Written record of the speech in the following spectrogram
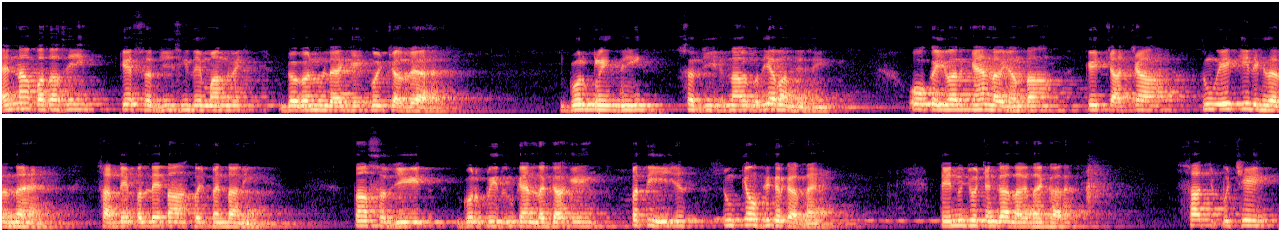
ਇੰਨਾ ਪਤਾ ਸੀ ਕਿ ਸਰਜੀਤ ਸਿੰਘ ਦੇ ਮਨ ਵਿੱਚ ਗਗਨ ਨੂੰ ਲੈ ਕੇ ਕੋਈ ਚੱਲ ਰਿਹਾ ਹੈ। ਗੁਰਪ੍ਰੀਤ ਦੀ ਸਰਜੀਤ ਨਾਲ ਵਧੀਆ ਬਣਦੀ ਸੀ। ਉਹ ਕਈ ਵਾਰ ਕਹਿਣ ਲੱਗ ਜਾਂਦਾ ਕਿ ਚਾਚਾ ਤੂੰ ਇਹ ਕੀ ਲਿਖਦਾ ਰਹਿੰਦਾ ਹੈ? ਸਾਡੇ ਪੱਲੇ ਤਾਂ ਕੁਝ ਪੈਂਦਾ ਨਹੀਂ। ਤਾਂ ਸੁਰਜੀਤ ਗੁਰਪ੍ਰੀਤ ਨੂੰ ਕਹਿਣ ਲੱਗਾ ਕਿ, ਭਤੀਜ, ਤੂੰ ਕਿਉਂ ਫਿਕਰ ਕਰਦਾ ਹੈ? ਤੈਨੂੰ ਜੋ ਚੰਗਾ ਲੱਗਦਾ ਕਰ। ਸੱਚ ਪੁੱਛੇ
